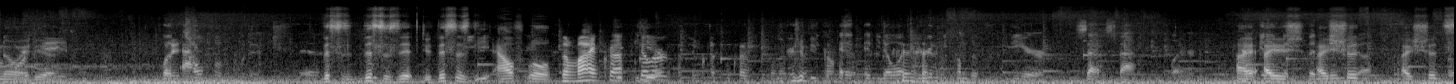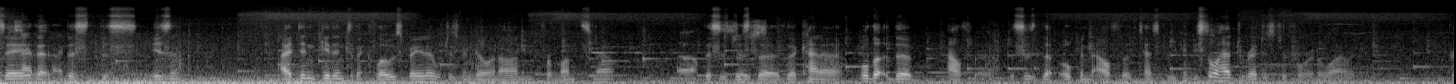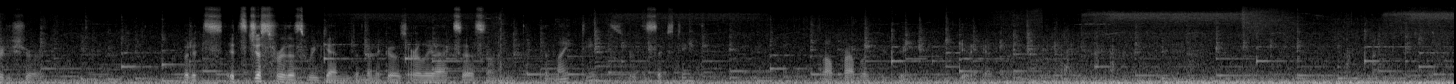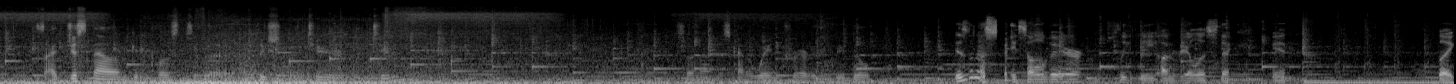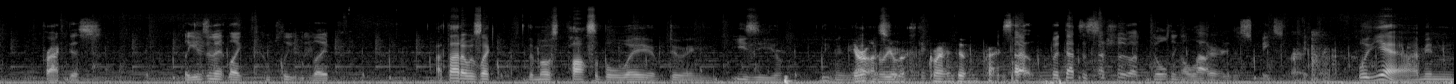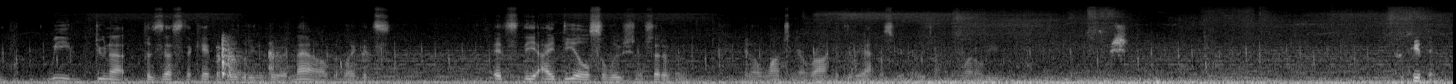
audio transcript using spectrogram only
no idea. Like Footage. alpha footage. This is this is it, dude. This is the alpha. Well, The Minecraft killer. you're- gonna become, and, and you know what? You're gonna become the premier satisfaction player. I I, be sh the I should. I should say that this this isn't. I didn't get into the closed beta, which has been going on for months now. Uh, This is just the the kind of well the the alpha. This is the open alpha test weekend. You still had to register for it a while ago. I'm pretty sure. But it's it's just for this weekend, and then it goes early access on the 19th or the 16th. And I'll probably be getting it. So I just now I'm getting close to the completion of tier two. So now I'm just kind of waiting for everything to be built. Isn't a space elevator completely unrealistic in like practice? Like, isn't it like completely like? I thought it was like the most possible way of doing easy leaving the You're unrealistic, random Is practice. that, but that's essentially like building a ladder into space, right? Well, yeah. I mean, we do not possess the capability to do it now, but like it's it's the ideal solution instead of you know launching a rocket through the atmosphere every time you want to leave. What do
